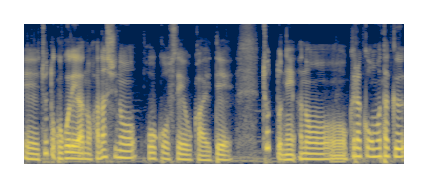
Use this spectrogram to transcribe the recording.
えー、ちょっとここであの話の方向性を変えて、ちょっとね、あのー、暗く重たく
